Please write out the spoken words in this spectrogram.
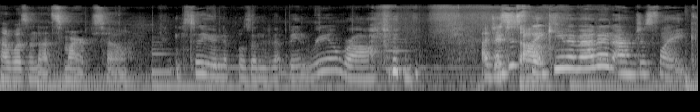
I wasn't that smart, so So your nipples ended up being real raw. I just, and just just stopped. thinking about it, I'm just like.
